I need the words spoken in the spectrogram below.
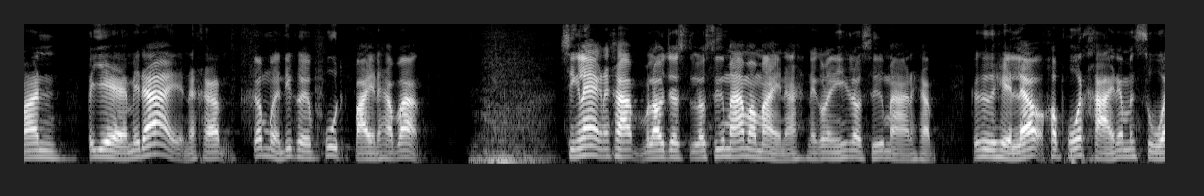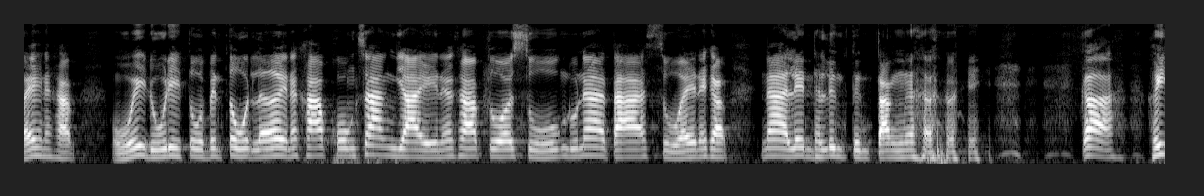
มันไปแย่ไม่ได้นะครับ ก็เหมือนที่เคยพูดไปนะครับว่า สิ่งแรกนะครับ เราจะเราซื้อม้ามาใหม่นะ ในกรณีที่เราซื้อมานะครับ ก็คือเห็นแล้วเขาโพสต์ขายเนี่ยมันสวยนะครับโอ้ยดูดิตูดเป็นตูดเลยนะครับ โครงสร้างใหญ่นะครับ ตัวสูงดูหน้าตาสวยนะครับ หน้าเล่นทะลึ่งตึงตังนะครับก็เฮ้ย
